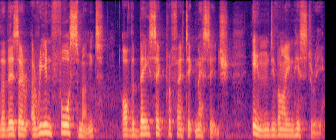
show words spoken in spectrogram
that there's a, a reinforcement of the basic prophetic message in divine history.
